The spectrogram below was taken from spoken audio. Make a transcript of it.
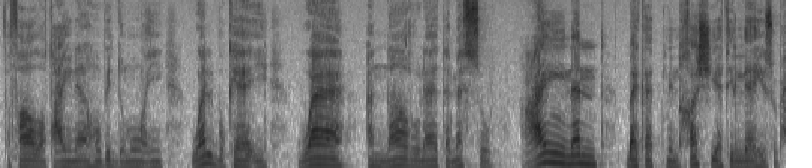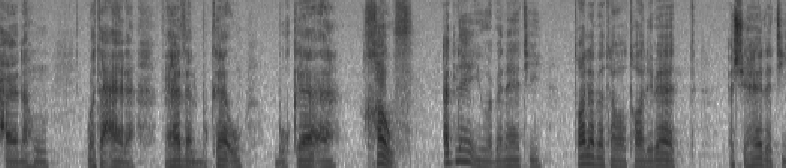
ففاضت عيناه بالدموع والبكاء والنار لا تمس عينا بكت من خشية الله سبحانه وتعالى. فهذا البكاء بكاء خوف. أبنائي وبناتي طلبة وطالبات الشهادة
